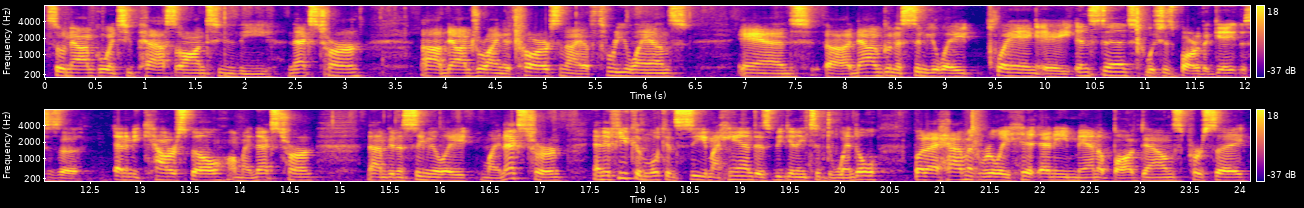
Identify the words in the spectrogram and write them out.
So now I'm going to pass on to the next turn. Um, now I'm drawing a card, so now I have three lands. And uh, now I'm going to simulate playing a instant, which is Bar the Gate. This is a enemy counterspell on my next turn. Now I'm going to simulate my next turn, and if you can look and see, my hand is beginning to dwindle, but I haven't really hit any mana bog downs per se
